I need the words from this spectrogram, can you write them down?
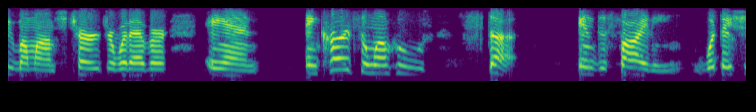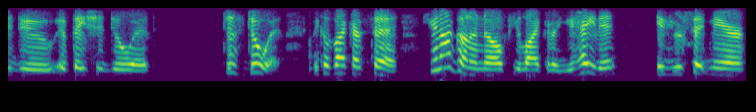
to my mom's church or whatever, and encourage someone who's stuck in deciding what they should do, if they should do it, just do it. Because, like I said, you're not going to know if you like it or you hate it if you're sitting there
